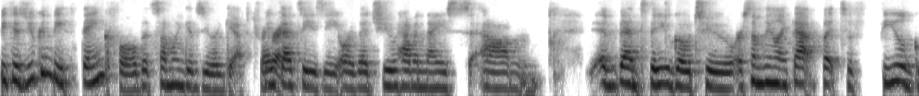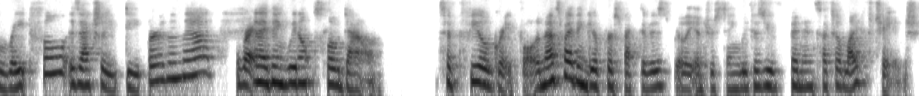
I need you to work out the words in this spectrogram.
Because you can be thankful that someone gives you a gift, right? right. That's easy, or that you have a nice um, event that you go to, or something like that. But to feel grateful is actually deeper than that. Right. And I think we don't slow down to feel grateful. And that's why I think your perspective is really interesting because you've been in such a life change,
